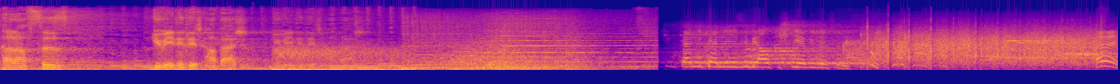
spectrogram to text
tarafsız, güvenilir haber. Güvenilir haber. Kendi kendinizi bir alkışlayabilirsiniz. Evet.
